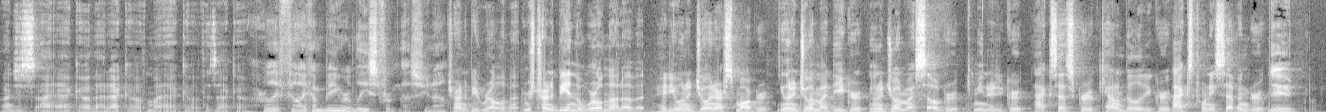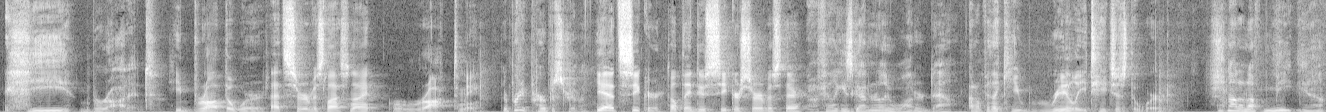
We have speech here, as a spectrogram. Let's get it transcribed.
I just I echo that echo of my echo of his echo. I really feel like I'm being released from this, you know? trying to be relevant. I'm just trying to be in the world, not of it. Hey, do you want to join our small group? You want to join my D group? You want to join my cell group, community group, access group, accountability group, Acts 27 group? Dude, he brought it. He brought the word. That service last night rocked me. They're pretty purpose driven. Yeah, it's Seeker. Don't they do Seeker service there? I feel like he's gotten really watered down. I don't feel like he really teaches the word. There's just not enough meat, you know?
